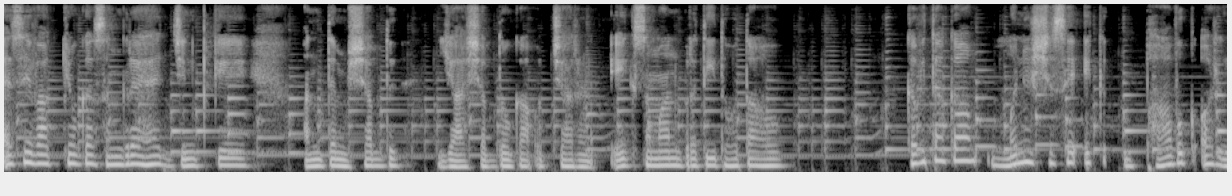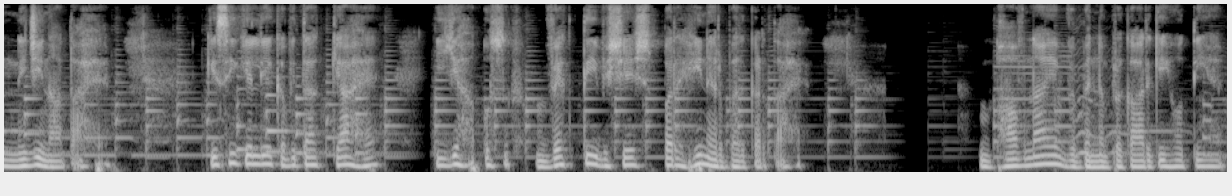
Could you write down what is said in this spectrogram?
ऐसे वाक्यों का संग्रह है जिनके अंतिम शब्द या शब्दों का उच्चारण एक समान प्रतीत होता हो? कविता का मनुष्य से एक भावुक और निजी नाता है। किसी के लिए कविता क्या है, यह उस व्यक्ति विशेष पर ही निर्भर करता है। भावनाएँ विभिन्न प्रकार की होती हैं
